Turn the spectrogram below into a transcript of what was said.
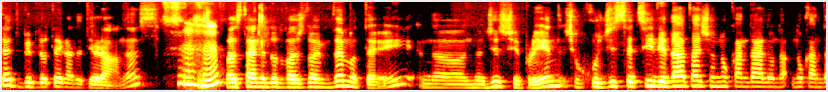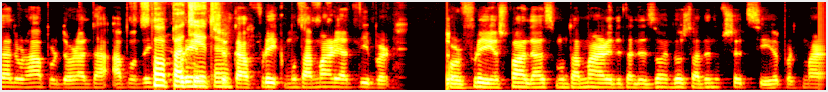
tetë bibliotekat e Tiranës. Mm -hmm. Pastaj ne do të vazhdojmë dhe më tej në në gjithë Shqipërinë, që ku gjithsecili dhe ata që nuk kanë dalur nuk kanë dalur hapur Doralda apo dhe po, një që ka frikë mund ta marrë atë libër for free është falas, mund ta marrë dhe ta lexojë ndoshta edhe në fshehtësi për të marrë.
